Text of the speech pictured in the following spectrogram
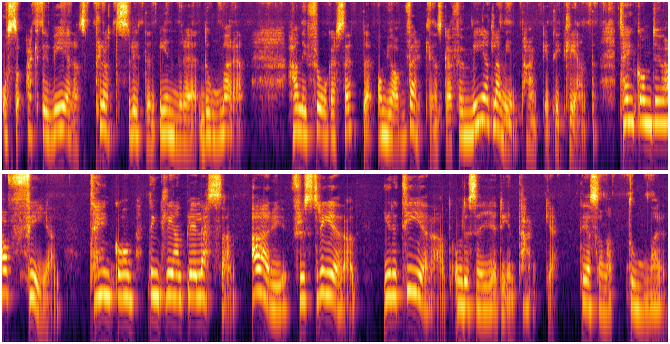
och så aktiveras plötsligt den inre domaren. Han ifrågasätter om jag verkligen ska förmedla min tanke till klienten. Tänk om du har fel? Tänk om din klient blir ledsen, arg, frustrerad, irriterad om du säger din tanke. Det är som att domaren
